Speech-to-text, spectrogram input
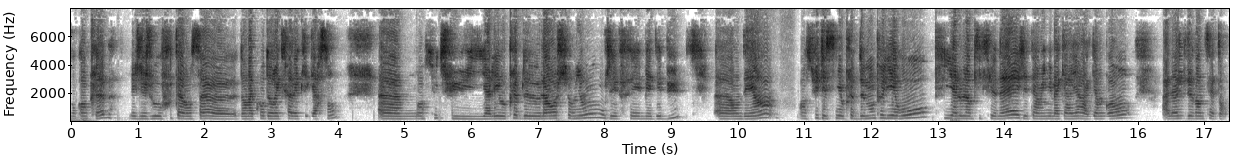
donc en club, mais j'ai joué au foot avant ça euh, dans la cour de récré avec les garçons. Euh, ensuite, je suis allée au club de La Roche-sur-Yon où j'ai fait mes débuts euh, en D1. Ensuite, j'ai signé au club de Montpellier, puis à l'Olympique lyonnais. J'ai terminé ma carrière à Guingamp à l'âge de 27 ans.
